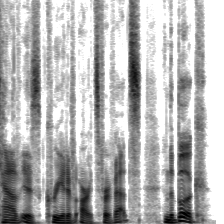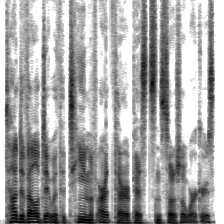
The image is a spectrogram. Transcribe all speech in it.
CAV is Creative Arts for Vets. In the book, Todd developed it with a team of art therapists and social workers.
